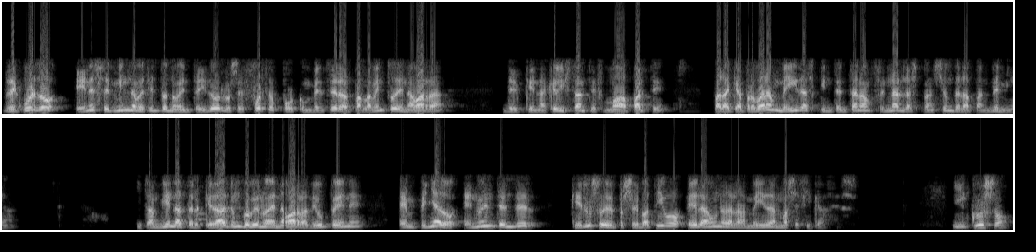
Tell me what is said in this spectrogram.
Recuerdo en ese 1992 los esfuerzos por convencer al Parlamento de Navarra, del que en aquel instante formaba parte, para que aprobaran medidas que intentaran frenar la expansión de la pandemia, y también la terquedad de un gobierno de Navarra de UPN empeñado en no entender que el uso del preservativo era una de las medidas más eficaces. Incluso,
